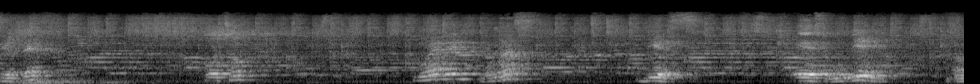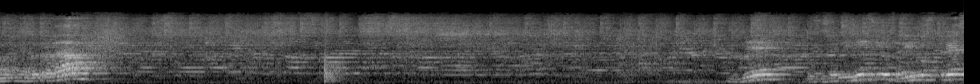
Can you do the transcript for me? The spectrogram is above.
7, 8, 9, no más, 10. Eso, muy bien. Vamos al otro lado. Muy bien, posición de inicio, salimos 3,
